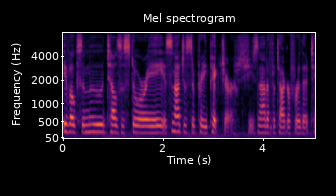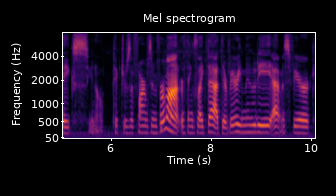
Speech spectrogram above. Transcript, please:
evokes a mood, tells a story. It's not just a pretty picture. She's not a photographer that takes you know pictures of farms in Vermont or things like that. They're very moody, atmospheric,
